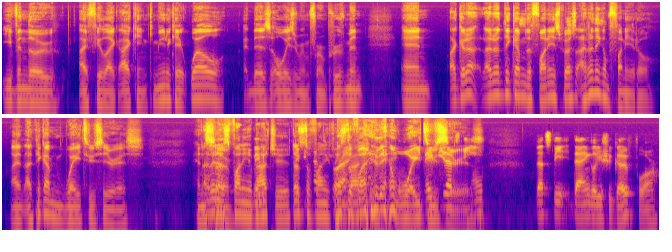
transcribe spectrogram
even though i feel like i can communicate well there's always room for improvement and like i don't i don't think i'm the funniest person. I don't think i'm funny at all. I, I think i'm way too serious. And I think so that's funny about you. That's the funny thing. that's the funny thing. I'm way too Maybe that's serious. the, that's the, the angle you should go for.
